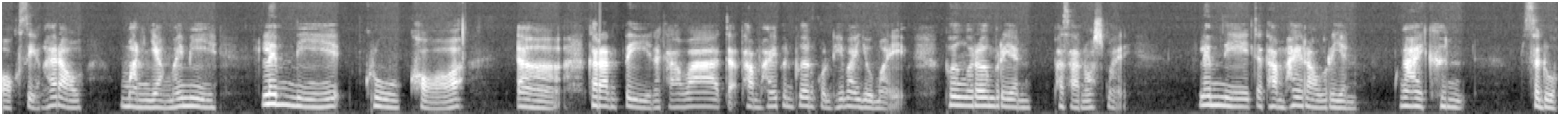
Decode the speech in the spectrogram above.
ออกเสียงให้เรา มันยังไม่มีเล่มนี้ครูขออการันตีนะคะว่าจะทำให้เพื่อนๆคนที่มาอยู่ใหม่ เพิ่งเริ่มเรียนภาษาโนสใหม่ เล่มนี้จะทำให้เราเรียนง่ายขึ้น สะดวก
